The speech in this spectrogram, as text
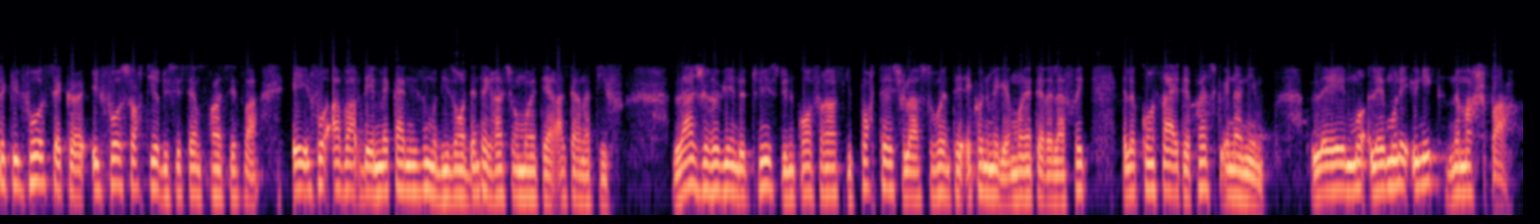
ce qu'il faut, c'est qu'il faut sortir du système franc CFA et il faut avoir des mécanismes, disons, d'intégration monétaire alternatifs. Là, je reviens de Tunis d'une conférence qui portait sur la souveraineté économique et monétaire de l'Afrique et le constat était presque unanime. Les, les monnaies uniques ne marchent pas.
